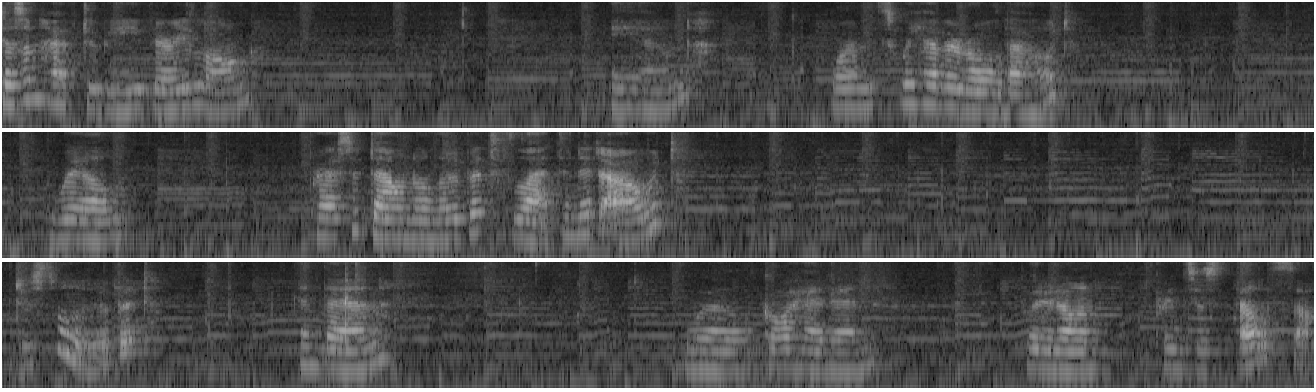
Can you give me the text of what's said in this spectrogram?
doesn't have to be very long. And once we have it rolled out, we'll press it down a little bit, flatten it out. Just a little bit. And then we'll go ahead and put it on Princess Elsa.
